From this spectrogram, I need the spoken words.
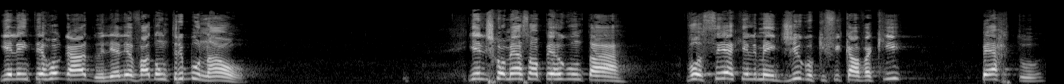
e ele é interrogado, ele é levado a um tribunal. E eles começam a perguntar: Você é aquele mendigo que ficava aqui, perto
